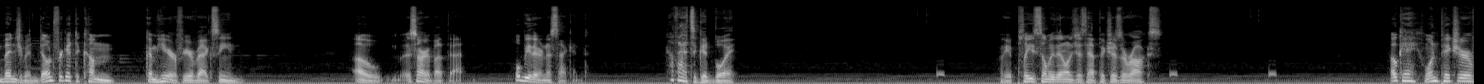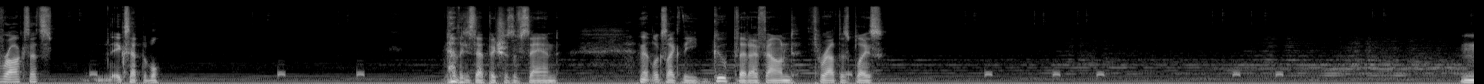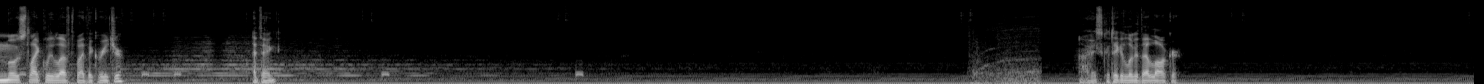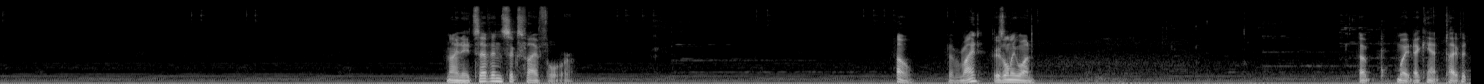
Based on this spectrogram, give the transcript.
Benjamin, don't forget to come come here for your vaccine. Oh, sorry about that. We'll be there in a second. Now that's a good boy. Okay, please tell me they don't just have pictures of rocks. Okay, one picture of rocks, that's acceptable. Now they just have pictures of sand. And it looks like the goop that I found throughout this place. Most likely left by the creature. I think. Nice, go take a look at that locker. Nine eight seven six five four. Oh, never mind. There's only one. Oh, wait, I can't type it.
